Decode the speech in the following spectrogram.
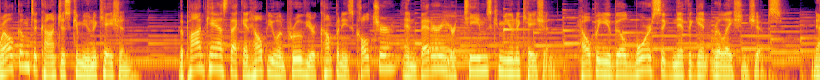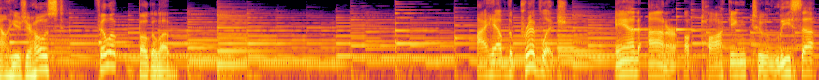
Welcome to Conscious Communication, the podcast that can help you improve your company's culture and better your team's communication, helping you build more significant relationships. Now, here's your host, Philip Bogalub. I have the privilege and honor of talking to Lisa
